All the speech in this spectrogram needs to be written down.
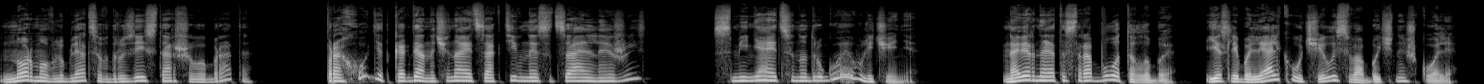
Норма влюбляться в друзей старшего брата проходит, когда начинается активная социальная жизнь? сменяется на другое увлечение? Наверное, это сработало бы, если бы лялька училась в обычной школе,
